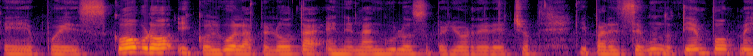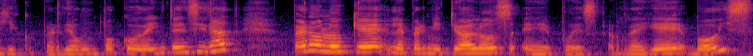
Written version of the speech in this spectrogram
eh, pues cobro y colgó la pelota en el ángulo superior derecho. Y para el segundo tiempo México perdió un poco de intensidad, pero lo que le permitió a los eh, pues reggae boys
